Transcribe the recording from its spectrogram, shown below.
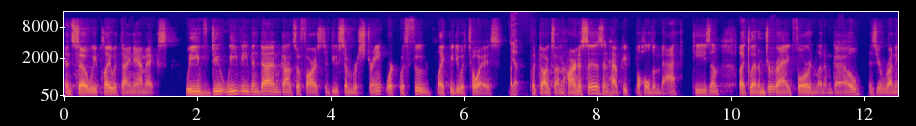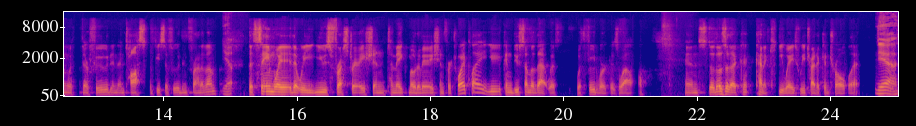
And so we play with dynamics We've do we've even done gone so far as to do some restraint work with food, like we do with toys. Yep. Put dogs on harnesses and have people hold them back, tease them, like let them drag forward and let them go as you're running with their food, and then toss a piece of food in front of them. Yep. The same way that we use frustration to make motivation for toy play, you can do some of that with with food work as well. And so those are the kind of key ways we try to control it. Yeah.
